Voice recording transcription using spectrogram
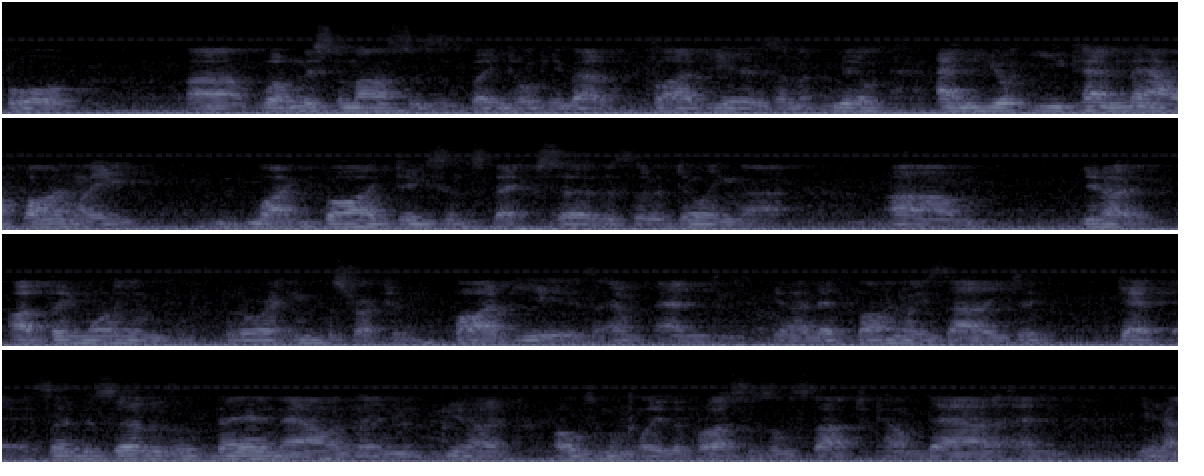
for, uh, well, Mr. Masters has been talking about it for five years and real, and you, you can now finally like buy decent spec servers that are doing that. Um, you know, I've been wanting them for Fedora infrastructure for five years, and, and you know they're finally starting to get there. So the servers are there now, and then you know ultimately the prices will start to come down, and you know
